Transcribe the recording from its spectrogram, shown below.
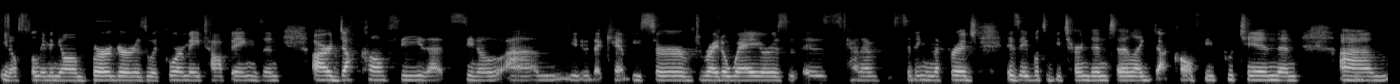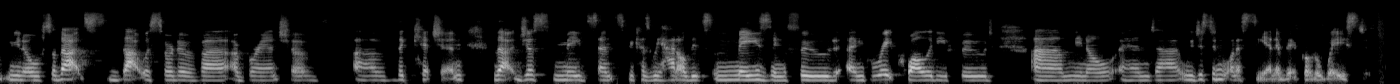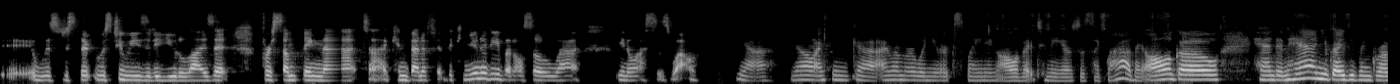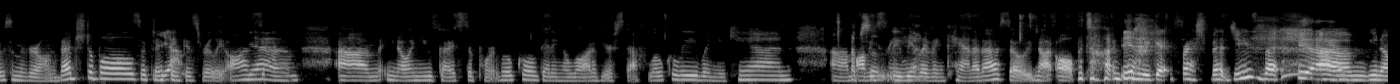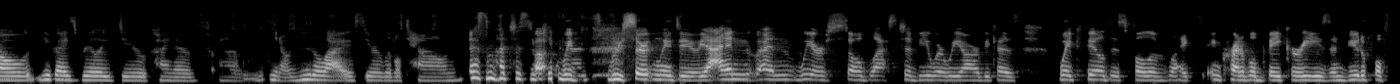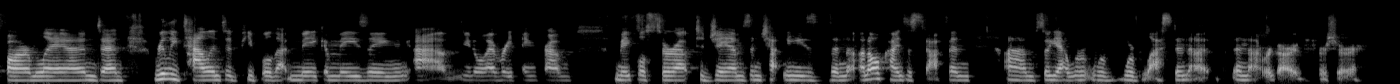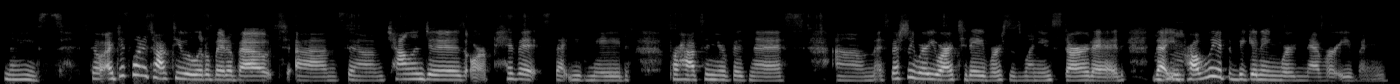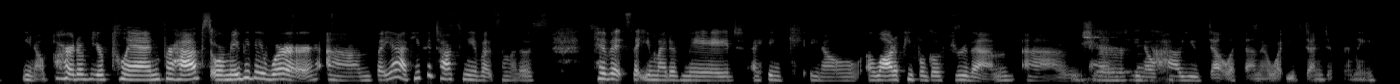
you know filet mignon burgers with gourmet toppings and our duck confit that's you know um, you know that can't be served right away or is is kind of sitting in the fridge is able to be turned into like duck confit poutine and um, you know so that's that was sort of a, a branch of of the kitchen that just made sense because we had all this amazing food and great quality food um, you know and uh, we just didn't want to see any of it go to waste. It was just it was too easy to utilize it for something that uh, can benefit the community but also uh, you know us as well. Yeah, no, I think uh, I remember when you were explaining all of it to me. I was just like, wow, they all go hand in hand. You guys even grow some of your own vegetables, which I Yeah. think is really awesome. Yeah. Um, you know, and you guys support local, getting a lot of your stuff locally when you can. Um, obviously, we yeah. live in Canada, so not all the time can we get fresh veggies, but yeah um, you know, you guys really do kind of, um, you know, utilize your little town as much as you Uh, can. we we certainly do yeah and and we are so blessed to be where we are because because Wakefield is full of like incredible bakeries and beautiful farmland and really talented people that make amazing, um, you know, everything from maple syrup to jams and chutneys and, and all kinds of stuff. And um, so yeah, we're, we're, we're blessed in that, in that regard for sure. Nice. So I just want to talk to you a little bit about um, some challenges or pivots that you've made, perhaps in your business, um, especially where you are today versus when you started. That mm-hmm. you probably at the beginning were never even, you know, part of your plan, perhaps, or maybe they were. Um, but yeah, if you could talk to me about some of those pivots that you might have made, I think you know a lot of people go through them, um, sure, and you know how you've dealt with them or what you've done differently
